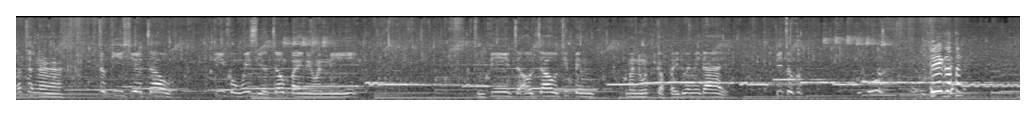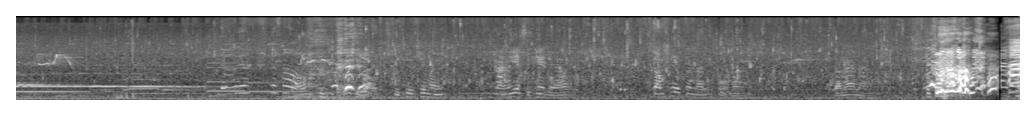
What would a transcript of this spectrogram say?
พัฒนาถ้าพี่เชื่อเจ้า พี่คงไม่เสียเจ้าไปในวันนี้ ถึงพี่จะเอาเจ้าที่เป็นมนุษย์กลับไปด้วยไม่ได้ พี่จะก็พี่ก็จะสุเทพใช่ไหม นางเรียกสุเทพแล้ว จอมเทพตัวนั้นโผล่มาต่อหน้านาง ห้า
